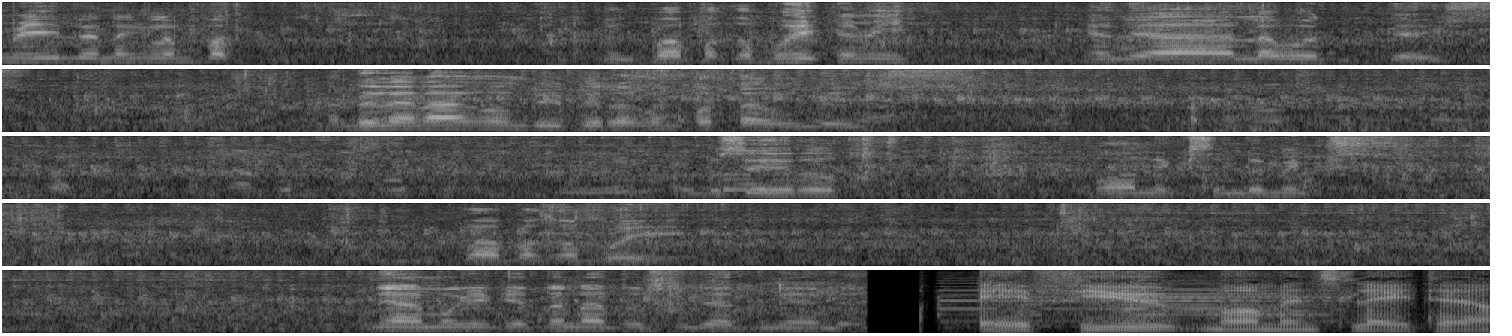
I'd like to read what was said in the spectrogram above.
humihila ng lambat. Nagpapakabuhi kami. And uh, lawod guys. Andala na akong bibira kong pataw guys. Busero. Monix on the mix. Nagpapakabuhi. Yan, makikita natin si Jad ngayon. A few moments later.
